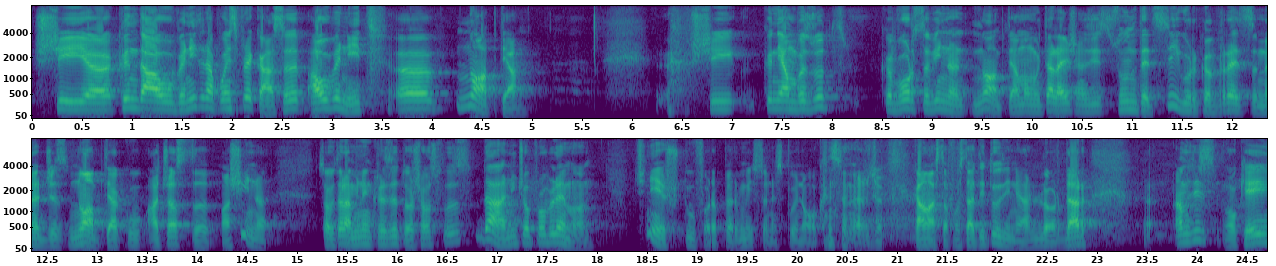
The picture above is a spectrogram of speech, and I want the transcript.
și uh, când au venit înapoi spre casă, au venit uh, noaptea. Și când i-am văzut că vor să vină noaptea, m-am uitat la ei și am zis, sunteți siguri că vreți să mergeți noaptea cu această mașină? S-au uitat la mine încrezător și au spus, da, nicio problemă. Cine ești tu fără permis să ne spui nouă când să mergem? Cam asta a fost atitudinea lor. Dar uh, am zis, ok, uh,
